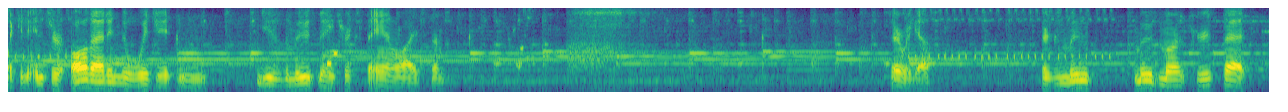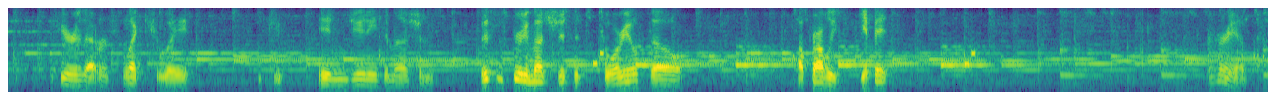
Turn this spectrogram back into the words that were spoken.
I can enter all that into widget and use the mood matrix to analyze them. There we go. There's mood mood markers that here that reflectuate in Junie's emotions. This is pretty much just a tutorial, so I'll probably skip it. Hurry up.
